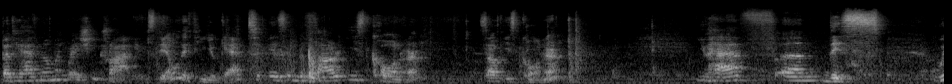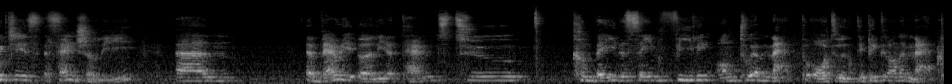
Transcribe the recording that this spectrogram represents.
but you have no migration tribes. The only thing you get is in the far east corner, southeast corner, you have um, this, which is essentially um, a very early attempt to convey the same feeling onto a map or to depict it on a map.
